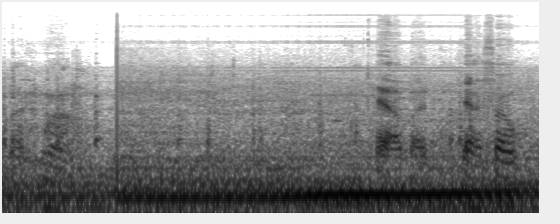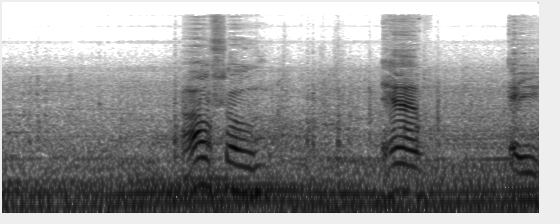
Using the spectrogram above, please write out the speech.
But well, yeah, yeah, so I also have a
